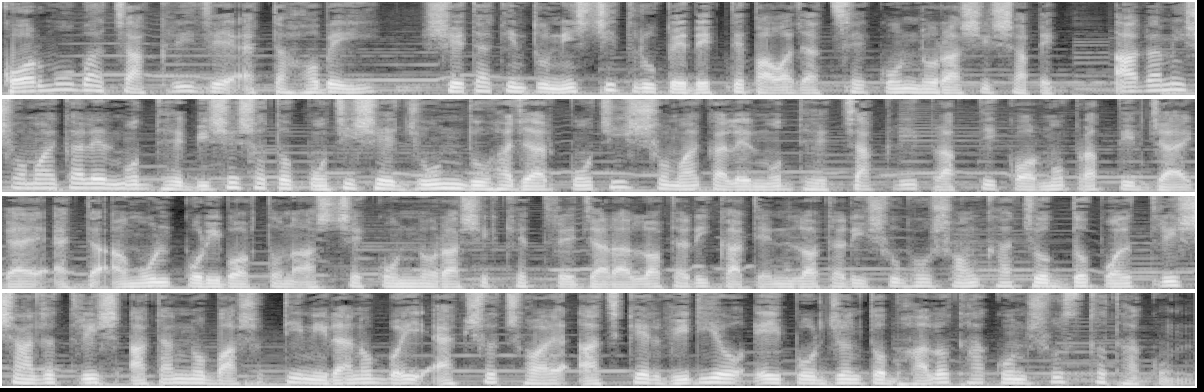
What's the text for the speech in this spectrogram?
কর্ম বা চাকরি যে একটা হবেই সেটা কিন্তু নিশ্চিত রূপে দেখতে পাওয়া যাচ্ছে কন্য রাশির সাপেক্ষ। আগামী সময়কালের মধ্যে, বিশেষত পঁচিশে জুন দু হাজার পঁচিশ সময়কালের মধ্যে চাকরি প্রাপ্তি, কর্মপ্রাপ্তির জায়গায় একটা আমূল পরিবর্তন আসছে কন্য রাশির ক্ষেত্রে যারা লটারি কাটেন। লটারি শুভ সংখ্যা চোদ্দ পঁয়ত্রিশ, সাঁত্রিশ, আটান্ন, বাষট্টি, নিরানব্বই, একশো ছয়। আজকের ভিডিও এই পর্যন্ত। ভালো থাকুন, সুস্থ থাকুন।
